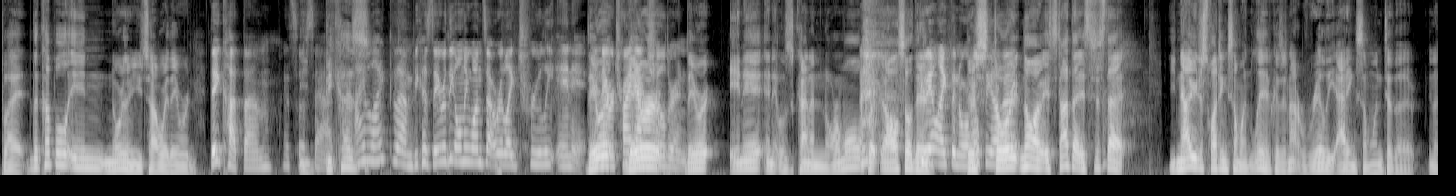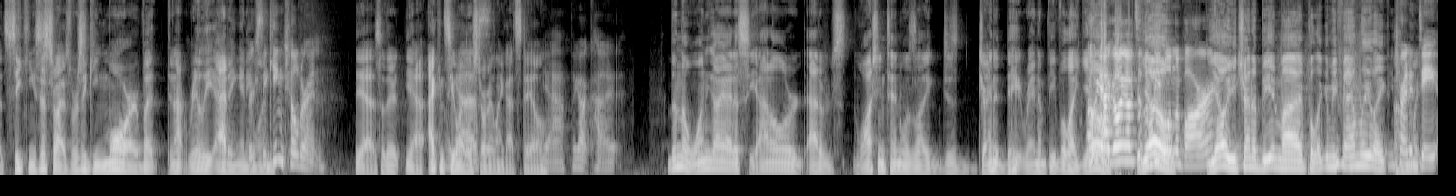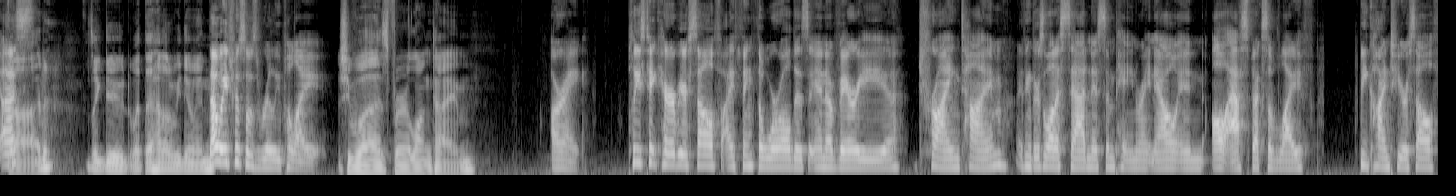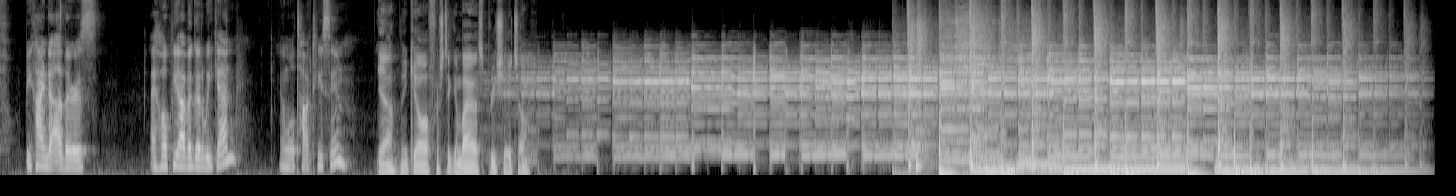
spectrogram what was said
But the couple in northern Utah where they were They cut them. It's so sad. because- I liked them because they were the only ones that were like truly in it. they and were they were trying they to were, have children. They were in it and it was kind of normal, but also their didn't like the normalcy of story. it? No, it's not that. It's just that you now you're just watching someone live because they're not really adding someone to the you know seeking sister wives. We're seeking more, but they're not really adding anyone. They're seeking children. yeah, so they're yeah. I can see why the guess. storyline got stale. Yeah, they got cut. Then the one guy out of Seattle or out of Washington was like just trying to date random people. Like, yo, Oh, yeah, going up to the yo, people in the bar. Yo, you trying to be in my polygamy family? Like, you trying oh to date us? It's like, dude, what the hell are we doing? That waitress was really polite. She was for a long time. All right. Please take care of yourself. I think the world is in a very trying time. I think there's a lot of sadness and pain right now in all aspects of life. Be kind to yourself, be kind to others. I hope you have a good weekend, and we'll talk to you soon. Yeah, thank you all for sticking by us. Appreciate y'all.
